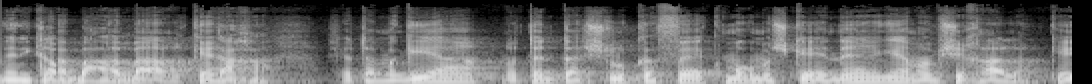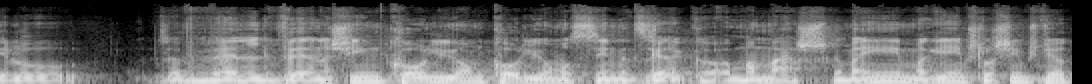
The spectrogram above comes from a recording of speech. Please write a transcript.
זה נקרא בר. הבר, כן, ככה. שאתה מגיע, נותן את השלוק קפה, כמו משקה אנרגיה, ממשיך הלאה, כאילו, ואנשים כל יום, כל יום עושים את זה, כן. ממש, מגיעים, מגיעים 30 שניות,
